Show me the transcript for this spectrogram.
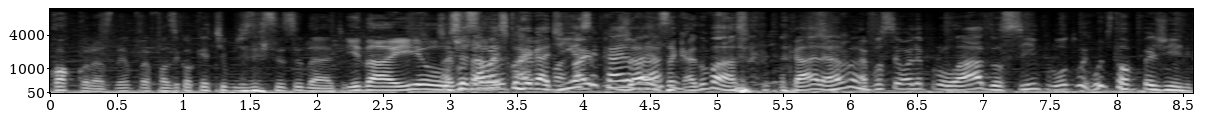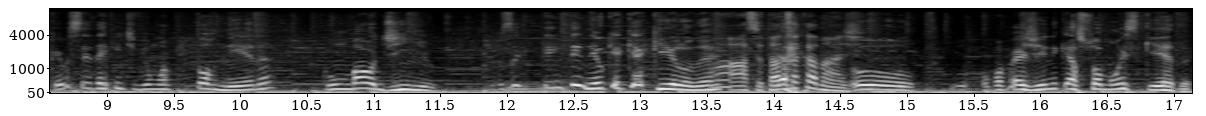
cócoras, né, pra fazer qualquer tipo de necessidade. E daí o Se você dá uma escorregadinha, Aí você cai no já, braço. Você cai no vaso. Aí Caramba. você olha pro lado, assim, pro outro, onde tá o papel higiênico? Aí você de repente viu uma torneira com um baldinho. Você tem que entender o que é, que é aquilo, né? Ah, você tá de sacanagem. O, o, papel higiênico é a sua mão esquerda.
